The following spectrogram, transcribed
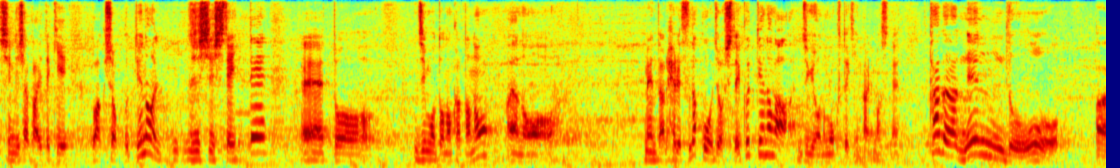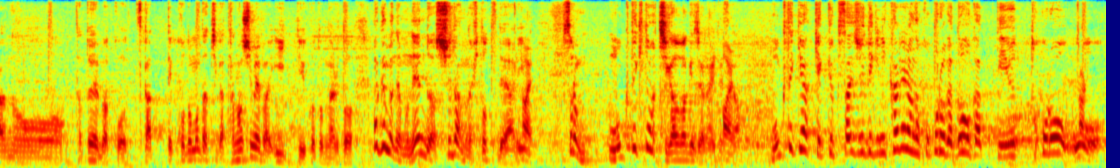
心理社会的ワークショップっていうのを実施していって、えーっと地元の方のあのメンタルヘルスが向上していくっていうのが事業の目的になりますね。ただ粘土をあの例えばこう使って子どもたちが楽しめばいいっていうことになるとあくまでも粘土は手段の一つであり、はいそれは目的とは違うわけじゃないですか、はい目的は結局最終的に彼らの心がどうかっていうところを、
